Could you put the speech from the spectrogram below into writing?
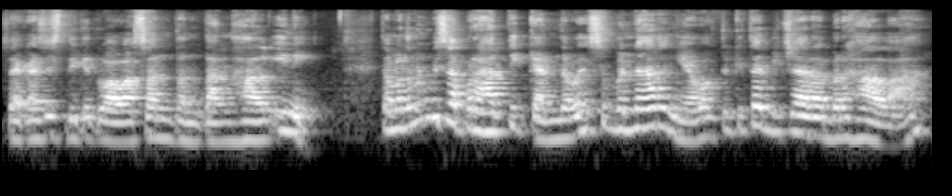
Saya kasih sedikit wawasan tentang hal ini. Teman-teman bisa perhatikan bahwa sebenarnya waktu kita bicara berhala,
